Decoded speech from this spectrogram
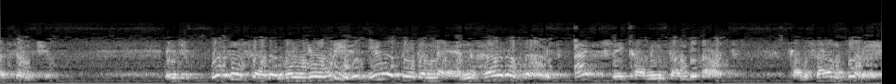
has sent you. It's written so that when you read it, you will think a man heard a voice actually coming from without, from some bush.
